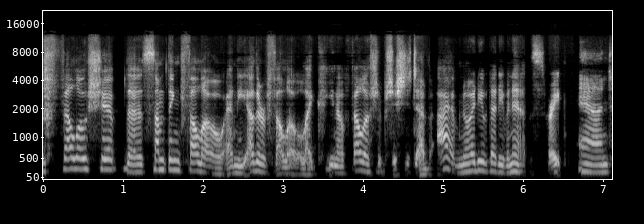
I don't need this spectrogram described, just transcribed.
fellowship, the something fellow and the other fellow, like, you know, fellowship she's done. I have no idea what that even is. Right. And,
